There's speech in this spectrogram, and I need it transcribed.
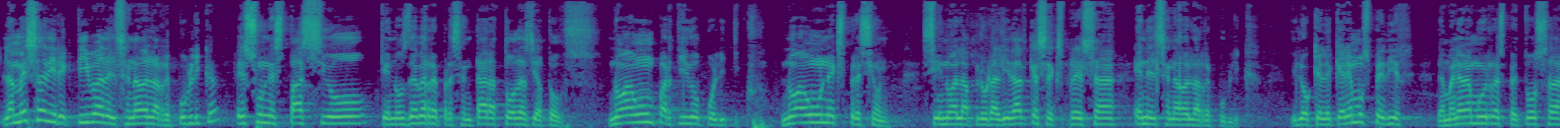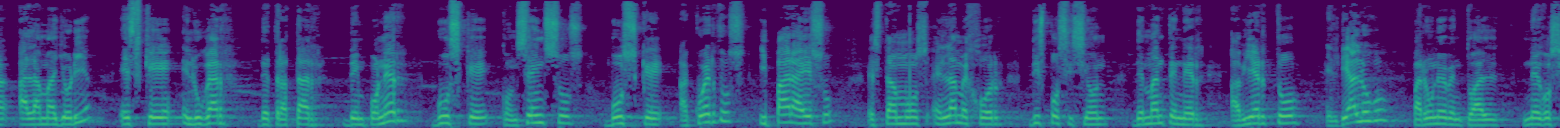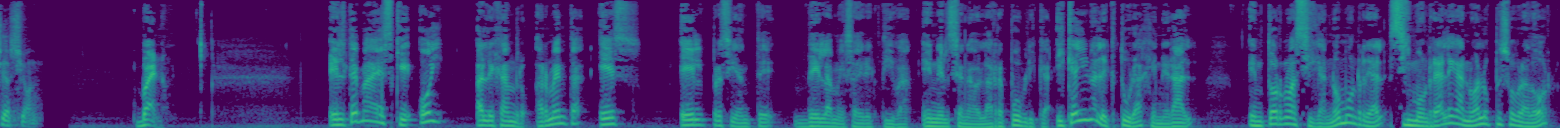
La mesa directiva del Senado de la República es un espacio que nos debe representar a todas y a todos, no a un partido político, no a una expresión, sino a la pluralidad que se expresa en el Senado de la República. Y lo que le queremos pedir de manera muy respetuosa a la mayoría es que en lugar de tratar de imponer, busque consensos, busque acuerdos y para eso estamos en la mejor disposición de mantener abierto el diálogo para una eventual negociación. Bueno, el tema es que hoy Alejandro Armenta es el presidente de la mesa directiva en el Senado de la República y que hay una lectura general en torno a si ganó Monreal, si Monreal le ganó a López Obrador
